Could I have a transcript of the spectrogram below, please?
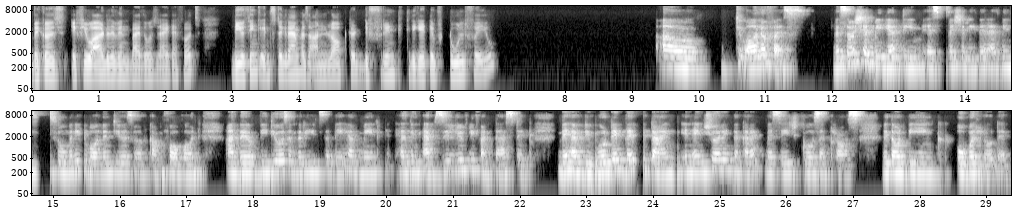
because if you are driven by those right efforts do you think instagram has unlocked a different creative tool for you uh, to all of us the social media team especially there has been so many volunteers who have come forward and the videos and the reels that they have made has been absolutely fantastic. They have devoted their time in ensuring the correct message goes across without being overloaded.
